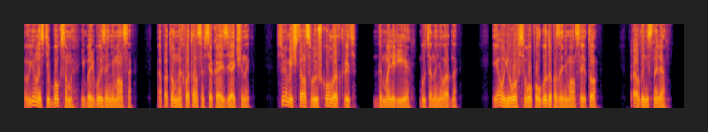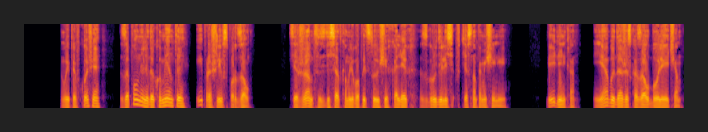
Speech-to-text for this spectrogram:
В юности боксом и борьбой занимался, а потом нахватался всякой азиатчины. Все мечтал свою школу открыть, да малярия, будь она неладна. Я у него всего полгода позанимался, и то. Правда, не с нуля. Выпив кофе, заполнили документы и прошли в спортзал. Сержант с десятком любопытствующих коллег сгрудились в тесном помещении. Бедненько, я бы даже сказал более чем.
